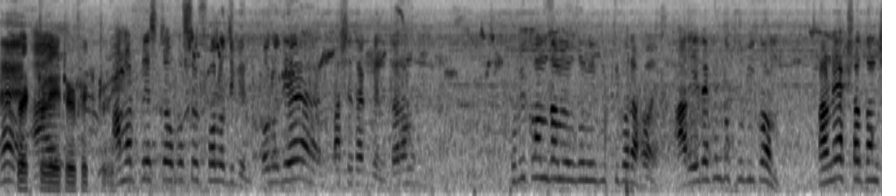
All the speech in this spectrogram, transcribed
হ্যাঁ ফ্যাক্টরি এটার ফ্যাক্টরি আমার প্লেসটা অবশ্যই ফলো দিবেন ফলো দিয়ে পাশে থাকবেন কারণ খুবই কম দামে জমি বিক্রি করা হয়। আর এটা কিন্তু খুবই কম। কারণ এক শতাংশ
